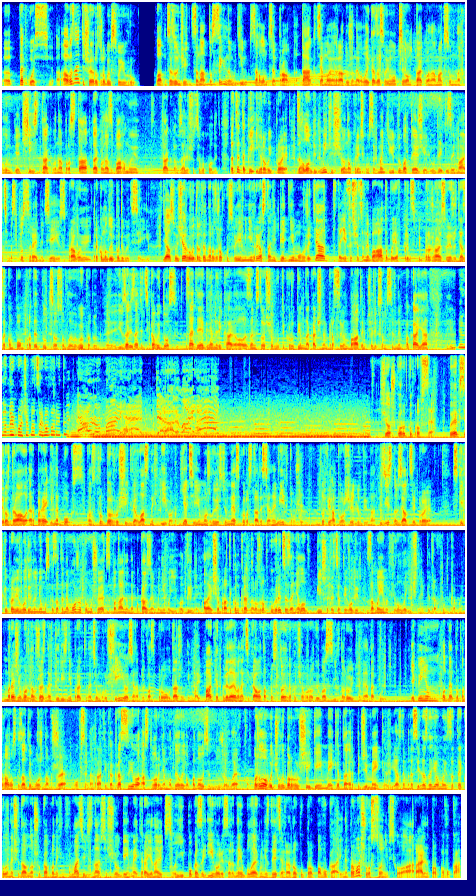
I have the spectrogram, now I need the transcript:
Е, так ось, а ви знаєте, що я розробив свою гру? Ладно, це звучить занадто сильно, утім, загалом це правда. Так, ця моя гра дуже невелика за своїм обсягом, так, вона максимум на хвилин 5-6, так, вона проста, так, вона з багами. Так, а взагалі що це виходить? Та це такий ігровий проект. Загалом відмічу, що на українському сегменті Ютуба теж є люди, які займаються безпосередньо цією справою. Рекомендую подивитися їх. Я у свою чергу витратив на розробку своєї міні-гри останні 5 днів мого життя. Здається, що це небагато, бо я в принципі проживаю своє життя за компом, проте тут це особливий випадок. Е, І взагалі, знаєте, цікавий досвід. Знаєте, як Генрі Кавіл, але замість того, щоб бути крутим, накачаним, красивим, багатим челіксом, сильним ПК, я. Я, не хочу про це говорити. Out of my head! Get out of my head! Що ж, коротко про все. У Ексі роздавали RPG і небокс, конструктор рушій для власних ігор. Я цією можливістю не скористатися не міг, тому що дофіга творча людина. І звісно, взяв цей проект. Скільки провів годин у ньому сказати не можу, тому що Екс банально не показує мені мої години. Але якщо брати конкретну розробку гри, це зайняло більше 30 годин за моїми філологічними підрахунками. В мережі можна вже знайти різні проекти на цьому рушії. Ось я, наприклад, Pro Dungeon in My Pocket. Виглядає вона цікаво та пристойно, хоча вороги вас ігнорують і не атакують. Як мінімум, одне про програму сказати можна вже. Воксельна графіка красива, а створення моделей опановується дуже легко. Можливо, ви чули про руші Game Maker та RPG Maker. Я з ними не сильно знайомий, зате коли нещодавно шукав про них інформацію, дізнався, що у геймейкера є навіть свої покази ігор, і серед них була, як мені здається, гра року про павука. І не про вашого сонівського, а реально про павука.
